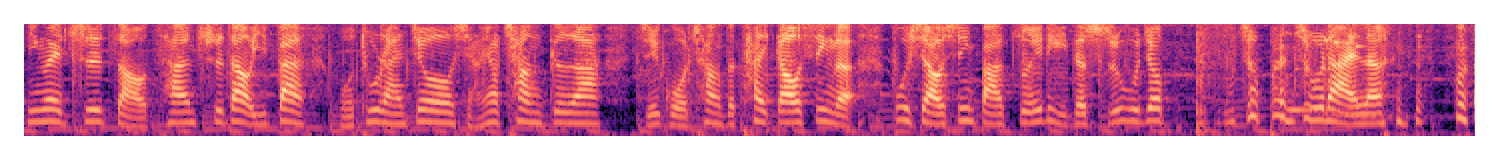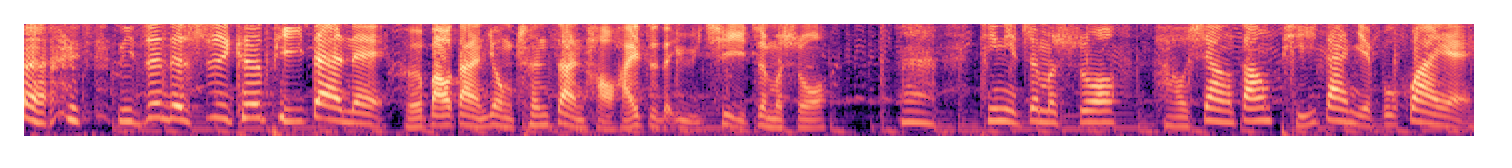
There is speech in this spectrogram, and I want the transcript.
因为吃早餐吃到一半，我突然就想要唱歌啊，结果唱得太高兴了，不小心把嘴里的食物就就喷出来了。你真的是颗皮蛋呢！荷包蛋用称赞好孩子的语气这么说。嗯，听你这么说，好像当皮蛋也不坏耶。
